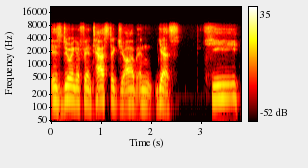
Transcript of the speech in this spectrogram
is doing a fantastic job, and yes, he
